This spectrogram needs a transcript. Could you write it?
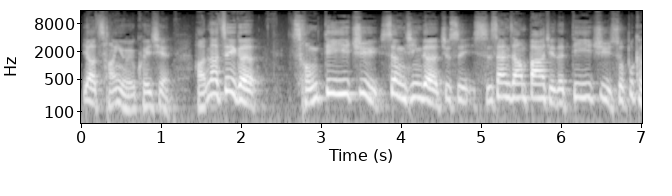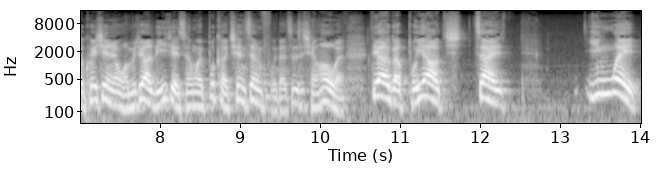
要常以为亏欠。好，那这个从第一句圣经的，就是十三章八节的第一句说不可亏欠人，我们就要理解成为不可欠政府的，这是前后文。第二个，不要在因为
